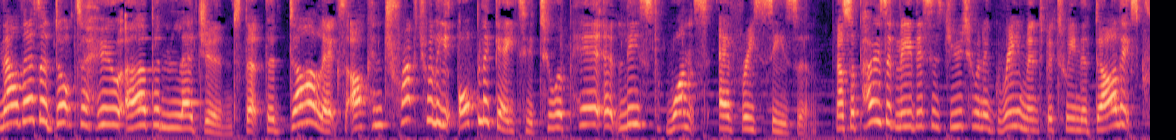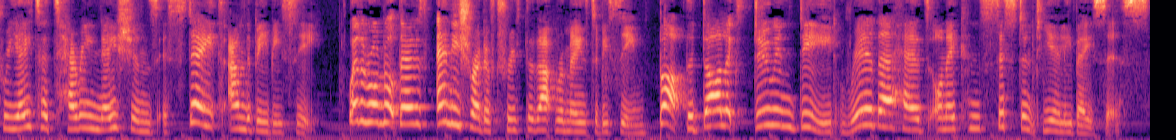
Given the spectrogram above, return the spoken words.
Now, there's a Doctor Who urban legend that the Daleks are contractually obligated to appear at least once every season. Now, supposedly, this is due to an agreement between the Daleks' creator Terry Nation's estate and the BBC. Whether or not there is any shred of truth to that remains to be seen, but the Daleks do indeed rear their heads on a consistent yearly basis.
